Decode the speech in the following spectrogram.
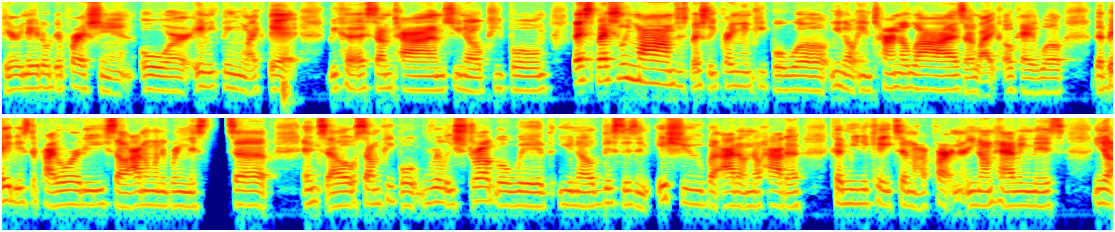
perinatal depression or anything like that because sometimes you know people especially moms especially pregnant people will you know internalize or like okay well the baby is the priority so i don't want to bring this up. And so some people really struggle with, you know, this is an issue, but I don't know how to communicate to my partner. You know, I'm having this, you know,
